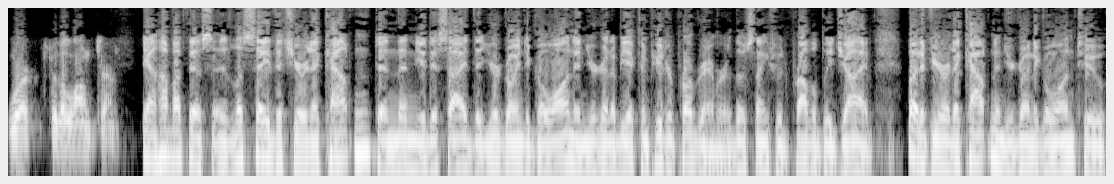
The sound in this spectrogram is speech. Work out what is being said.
work for the long term. Yeah, how about this? Uh, let's say that you're an accountant and then you decide that you're going to go on and you're going to be a computer programmer. Those things would probably jive. But if you're an accountant and you're going to go on to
